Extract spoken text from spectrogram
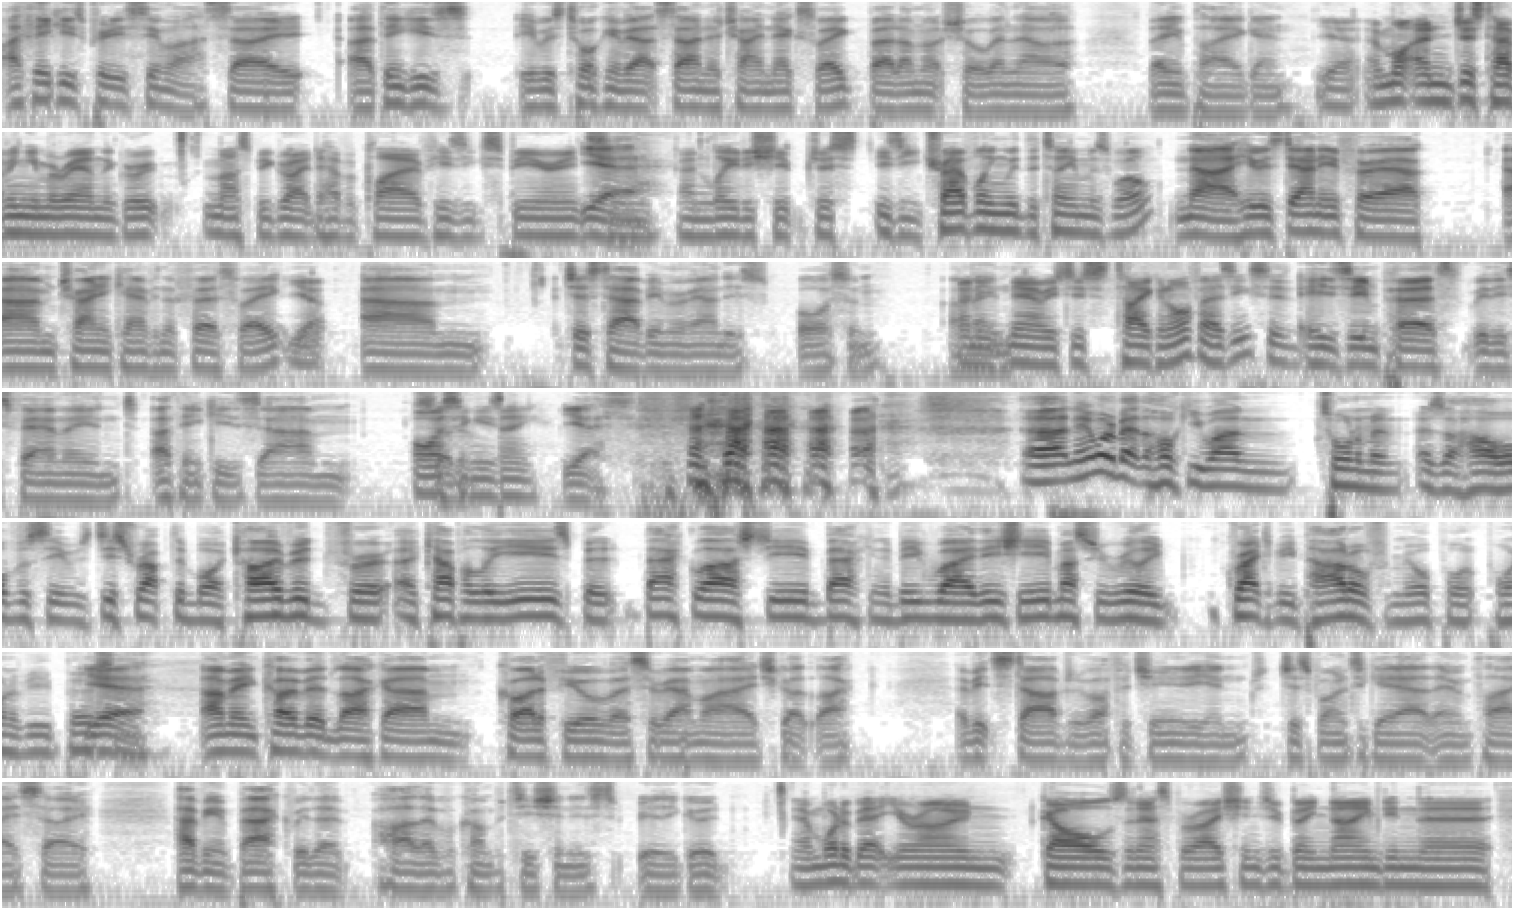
I think he's pretty similar. So I think he's he was talking about starting to train next week, but I'm not sure when they'll let him play again. yeah, and what, and just having him around the group must be great to have a player of his experience Yeah. and, and leadership. Just is he travelling with the team as well? No, he was down here for our um, training camp in the first week. Yep. Um, just to have him around is awesome. I and he, now he's just taken off, has he? Said he's in Perth with his family, and I think he's um, icing of- his knee. Yes. Uh, now, what about the Hockey One tournament as a whole? Obviously, it was disrupted by COVID for a couple of years, but back last year, back in a big way this year, must be really great to be part of from your point, point of view, personally. Yeah, I mean, COVID, like, um, quite a few of us around my age got like a bit starved of opportunity and just wanted to get out there and play. So having it back with a high level competition is really good. And what about your own goals and aspirations? You've been named in the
